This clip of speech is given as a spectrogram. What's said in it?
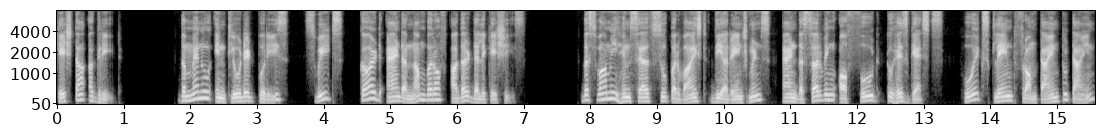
Keshta agreed. The menu included puris, sweets, curd and a number of other delicacies. The Swami himself supervised the arrangements and the serving of food to his guests, who exclaimed from time to time,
